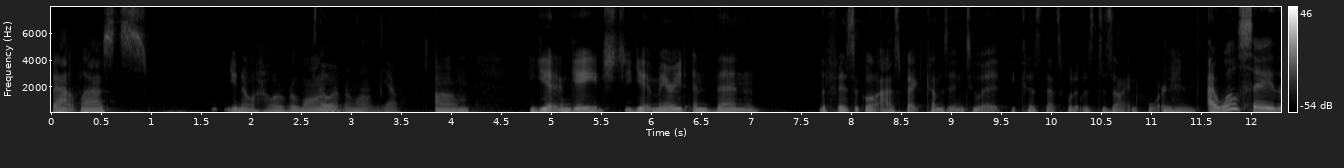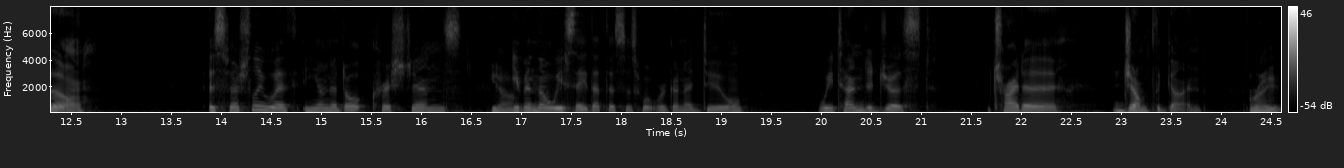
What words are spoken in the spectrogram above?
that lasts you know, however long However long, yeah. um, you get engaged, you get married, and then the physical aspect comes into it because that's what it was designed for. Mhm. I will say though, especially with young adult Christians, Yeah. even though we say that this is what we're gonna do, we tend to just try to jump the gun, Right.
